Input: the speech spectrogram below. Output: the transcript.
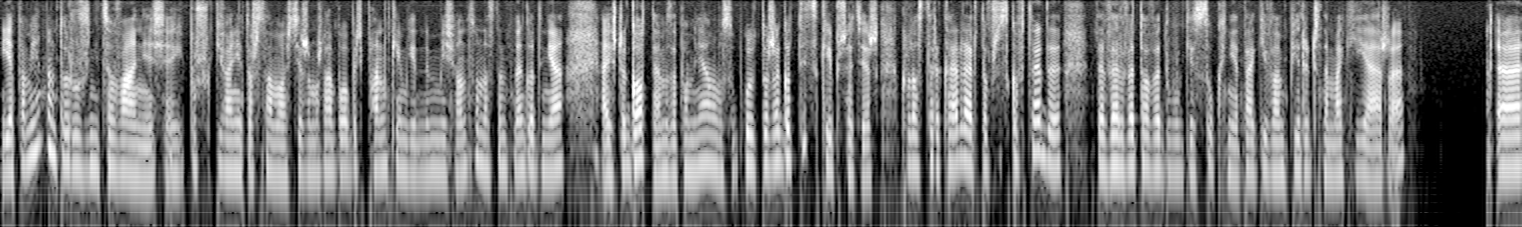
ja pamiętam to różnicowanie się i poszukiwanie tożsamości, że można było być pankiem jednym miesiącu, następnego dnia, a jeszcze gotem, zapomniałam o subkulturze gotyckiej przecież. Kloster Keller, to wszystko wtedy, te welwetowe, długie suknie, tak, i wampiryczne makijaże. E,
